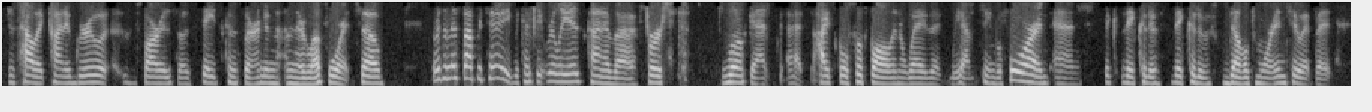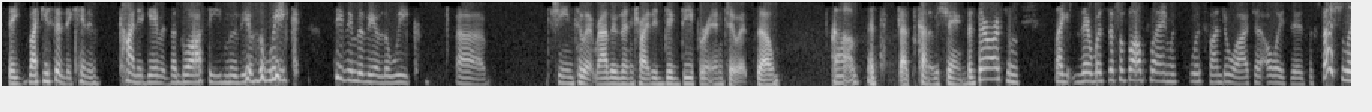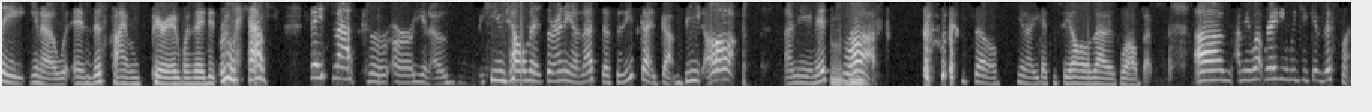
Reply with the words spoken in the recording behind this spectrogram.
just how it kind of grew as far as the state's concerned and, and their love for it. So there was a missed opportunity because it really is kind of a first look at at high school football in a way that we haven't seen before, and and they, they could have they could have delved more into it, but they like you said they kind of kind of gave it the glossy movie of the week, TV movie of the week uh, sheen to it rather than try to dig deeper into it. So um, that's that's kind of a shame. But there are some like there was the football playing was was fun to watch. It always is, especially you know in this time period when they didn't really have face masks or or you know huge helmets or any of that stuff. So these guys got beat up. I mean, it's Mhm. rough. so you know you get to see all of that as well. But um, I mean, what rating would you give this one?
